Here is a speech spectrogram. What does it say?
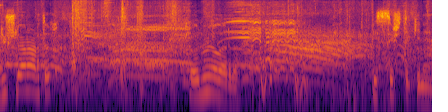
Düş lan artık. Ölmüyorlar da. Biz sıçtık yine ya.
